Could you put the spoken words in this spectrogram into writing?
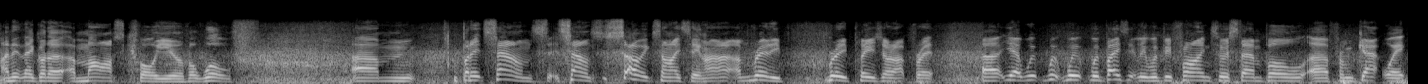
I think they've got a, a mask for you of a wolf. Um, but it sounds it sounds so exciting. I, I'm really really pleased you're up for it. Uh, yeah, we, we, we, basically we'd be flying to Istanbul uh, from Gatwick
